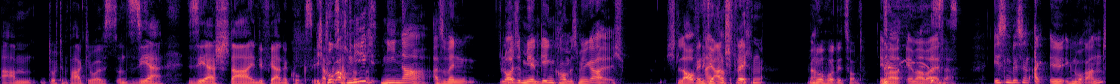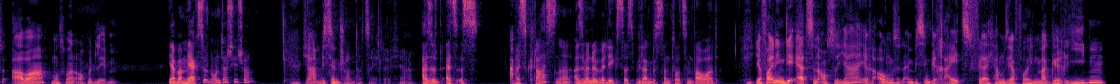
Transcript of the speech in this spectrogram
Armen durch den Park läufst und sehr, sehr starr in die Ferne guckst. Ich, ich gucke auch nie, nie nah. Also wenn Leute mir entgegenkommen, ist mir egal. Ich, ich laufe Wenn ich die ansprechen, ja. nur Horizont. Immer, immer weiter. ist ein bisschen äh, ignorant, aber muss man auch mit leben. Ja, aber merkst du den Unterschied schon? Ja, ein bisschen schon tatsächlich, ja. Also es ist, aber es ist krass, ne? Also wenn du überlegst, dass, wie lange das dann trotzdem dauert. Ja, vor allen Dingen die Ärztin auch so, ja, ihre Augen sind ein bisschen gereizt, vielleicht haben sie ja vorhin mal gerieben,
